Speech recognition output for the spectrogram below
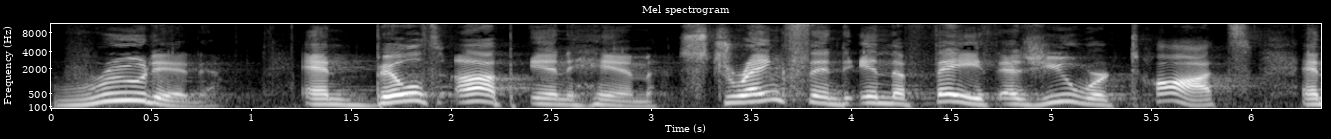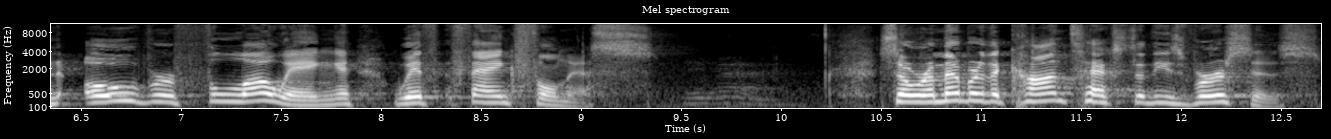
rooted and built up in him, strengthened in the faith as you were taught, and overflowing with thankfulness. Amen. So remember the context of these verses.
